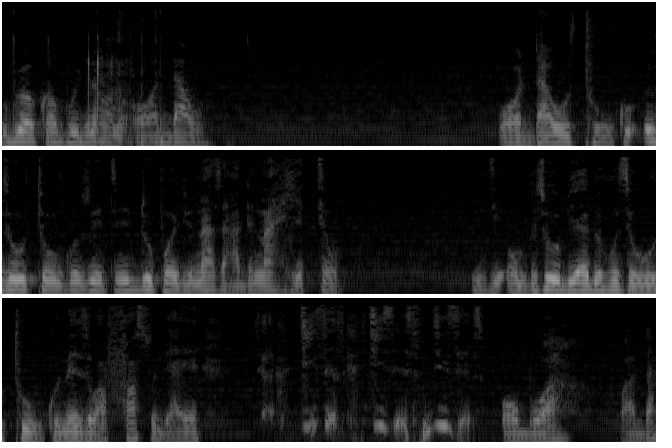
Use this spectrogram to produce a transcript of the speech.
obi wɔ kɔmpo gyina hɔ no ɔɔda wo wɔɔda wo tonko nso wo tonko nso etini du point bi na sɛ ade na ahyetew nti ɔmpɛ sɛ obiara bɛhu sɛ wo tonko na ɛsɛ wafa so de ayɛ jesus jesus jesus ɔboa wada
